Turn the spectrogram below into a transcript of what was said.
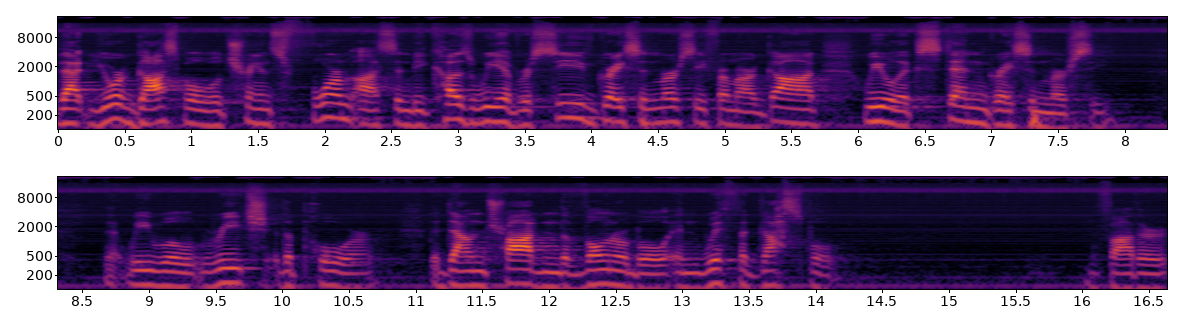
That your gospel will transform us, and because we have received grace and mercy from our God, we will extend grace and mercy. That we will reach the poor, the downtrodden, the vulnerable, and with the gospel. And Father,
